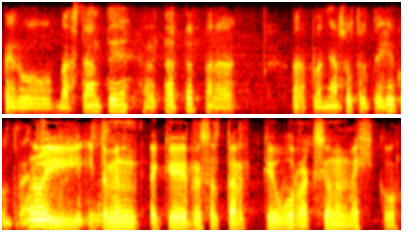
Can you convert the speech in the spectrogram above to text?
pero bastante al Tata para, para planear su estrategia contra no, él. y, y también hay que resaltar que hubo reacción en México.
